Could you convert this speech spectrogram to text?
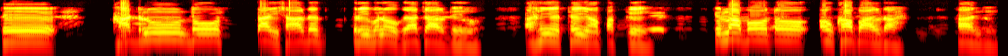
ਤੇ ਖੱਡ ਨੂੰ 2 2.5 ਸਾਲ ਦੇ ਤਕਰੀਬਨ ਹੋ ਗਿਆ ਚੱਲਦੇ ਨੂੰ। ਅਸੀਂ ਇੱਥੇ ਹੀ ਆ ਪੱਕੇ। ਚੁੱਲਾ ਬਹੁਤ ਔਖਾ ਪਾਲਦਾ। ਹਾਂਜੀ।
